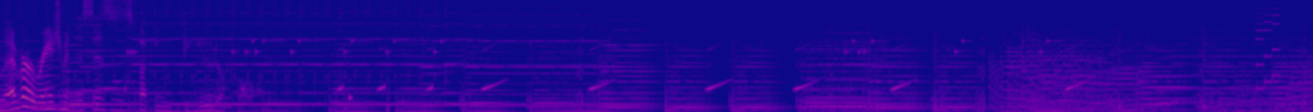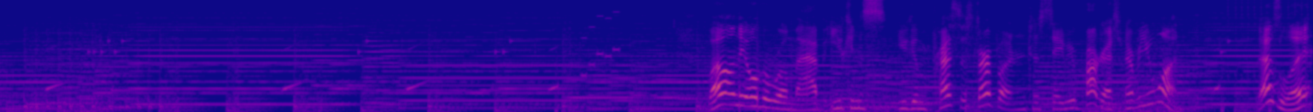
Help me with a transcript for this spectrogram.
Whatever arrangement this is is fucking beautiful. While on the overworld map, you can you can press the start button to save your progress whenever you want. That's lit.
